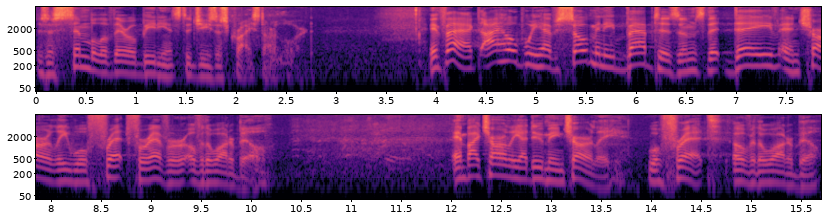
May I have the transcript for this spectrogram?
is a symbol of their obedience to Jesus Christ our Lord. In fact, I hope we have so many baptisms that Dave and Charlie will fret forever over the water bill. and by Charlie, I do mean Charlie will fret over the water bill.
